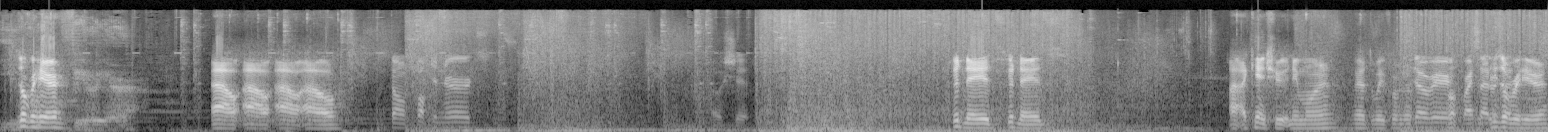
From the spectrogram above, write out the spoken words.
He's over here. Inferior. Ow, ow, ow, ow. Throwing fucking nerds. Shit. Good nades, good nades. I, I can't shoot anymore. We have to wait for him to... He's over here, Oh, right side, He's right over side. here.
